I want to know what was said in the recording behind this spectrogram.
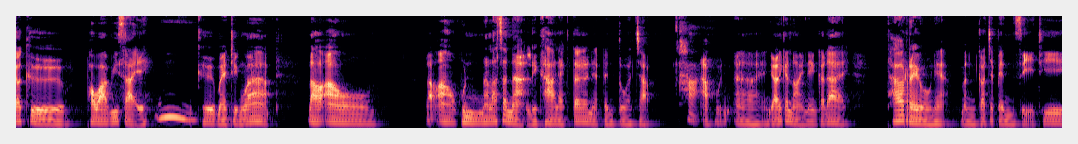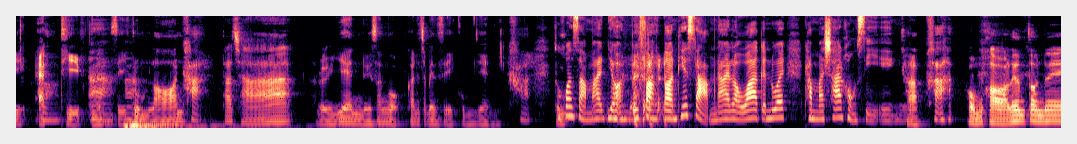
ก็คือภาวะวิสัยอืมคือหมายถึงว่าเราเอาเราเอาคุณลักษณะหรือ character เนี่ยเป็นตัวจับค่ะอะพูดเอ่อย้อนกันหน่อยหนึ่งก็ได้ ถ้าเร็วเนี่ยมันก็จะเป็นสีที่ active อ่านะสีอ่ากลุ่มร้อนค่ะถ้าช้าหรือเย็นหรือสงบก็จะเป็นสีกลุ่มเย็นค่ะ ทุกคนสามารถย้อนไปฟังตอนที่สามได้เราว่ากันด้วยธรรมชาติของสีเองครับค่ะ ผมขอเริ่มต้นด้วย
